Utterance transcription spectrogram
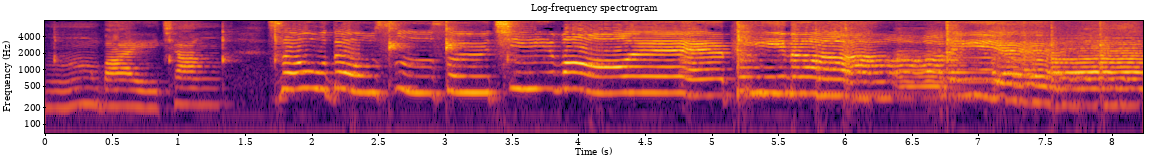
五百枪，手头是手起王哎，皮那里哎，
